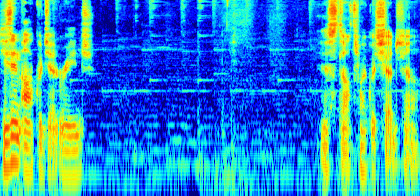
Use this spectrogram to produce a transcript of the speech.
He's in Aqua Jet range. His Stealth Rock with Shed Shell.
